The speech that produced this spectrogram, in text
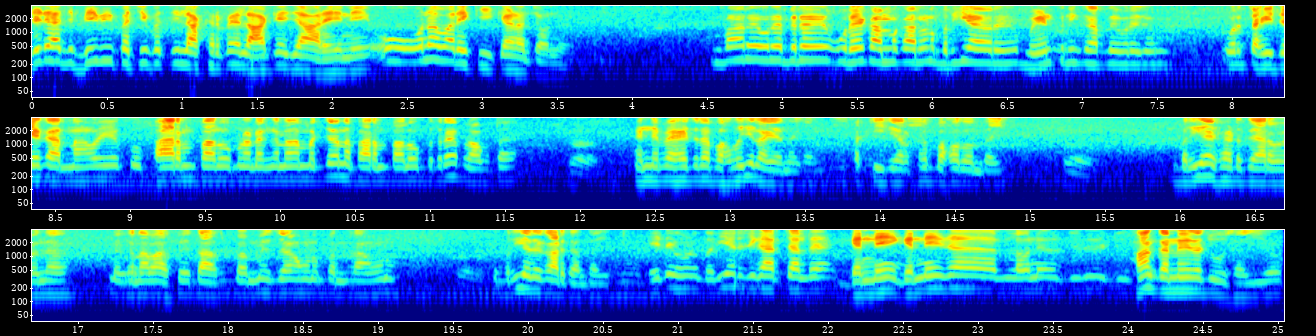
ਜਿਹੜੇ ਅੱਜ 20 20 25 25 ਲੱਖ ਰੁਪਏ ਲਾ ਕੇ ਜਾ ਰਹੇ ਨੇ ਉਹ ਉਹਨਾਂ ਬਾਰੇ ਕੀ ਕਹਿਣਾ ਚਾਹੁੰਦੇ ਹੋ? ਬਾਹਰੇ ਉਰੇ ਵੀਰੇ ਉਰੇ ਕੰਮ ਕਰਨ ਵਧੀਆ ਉਰੇ ਮਿਹਨਤ ਨਹੀਂ ਕਰਦੇ ਉਰੇ ਜੋ। ਉਰੇ ਚਾਹੀਦੇ ਕਰਨਾ ਉਰੇ ਕੋਈ ਫਾਰਮ ਪਾ ਲਓ ਆਪਣਾ ਡੰਗਰਾਂ ਦਾ ਮੱਝਾਂ ਦਾ ਫਾਰਮ ਪਾ ਲਓ ਬਥੇਰਾ ਪ੍ਰੋਫਿਟ ਹੈ। ਇੰਨੇ ਪੈਸੇ ਤੇਰਾ ਬਹੁਤ ਵਧੀਆ ਲੱਗ ਜਾਂਦਾ ਕੰਮ। 25 ਲੱਖ ਬਹੁਤ ਹੁੰਦਾ ਜੀ। ਵਧੀਆ ਛੱਡ ਤਿਆਰ ਹੋ ਜਾਂਦਾ ਡੰਗਰਾਂ ਵਾਸਤੇ 10 ਪੰਮੇ ਜਾਂ ਹੁਣ 15 ਹੁਣ ਤੇ ਵਧੀਆ ਰਿਕਾਰਡ ਚੱਲਦਾ ਜੀ। ਇਹ ਤੇ ਹੁਣ ਵਧੀਆ ਰੁਜ਼ਗਾਰ ਚੱਲ ਰਿਹਾ। ਗੰਨੇ ਗੰਨੇ ਦਾ ਲਾਉਨੇ ਹੋ ਜਿਹਦੇ ਜੂਸ ਹਾਂ ਗੰਨੇ ਦਾ ਜੂਸ ਹੈ ਜੀ ਉਹ।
